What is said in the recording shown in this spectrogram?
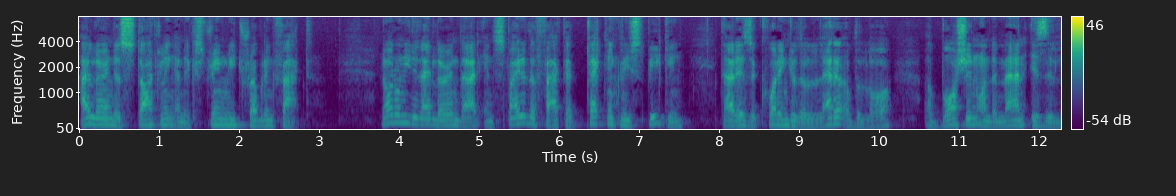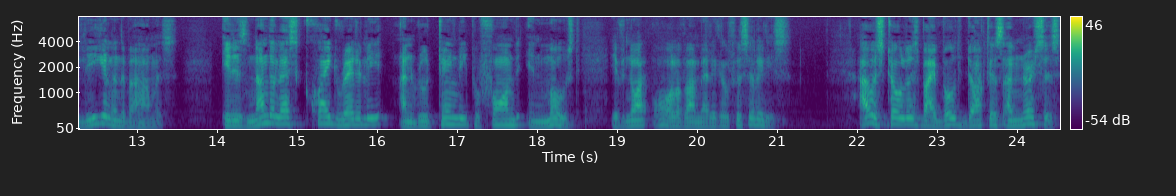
I learned a startling and extremely troubling fact. Not only did I learn that, in spite of the fact that technically speaking, that is, according to the letter of the law, abortion on demand is illegal in the Bahamas, it is nonetheless quite readily and routinely performed in most, if not all, of our medical facilities. I was told this by both doctors and nurses,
